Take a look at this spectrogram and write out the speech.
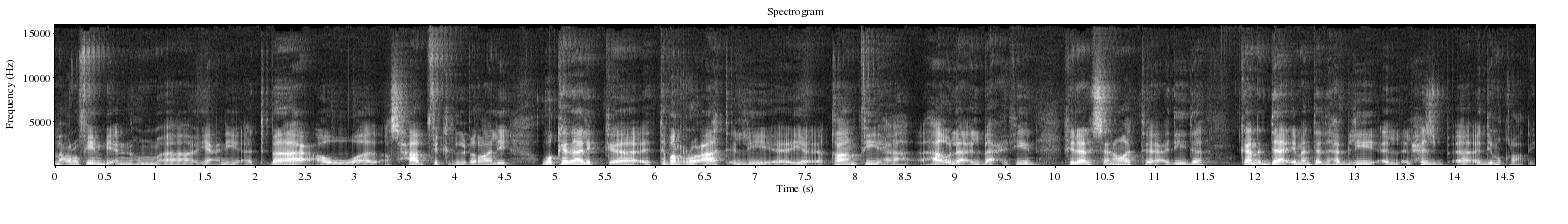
معروفين بأنهم يعني أتباع أو أصحاب فكر ليبرالي وكذلك التبرعات اللي قام فيها هؤلاء الباحثين خلال سنوات عديدة. كانت دائما تذهب للحزب الديمقراطي.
